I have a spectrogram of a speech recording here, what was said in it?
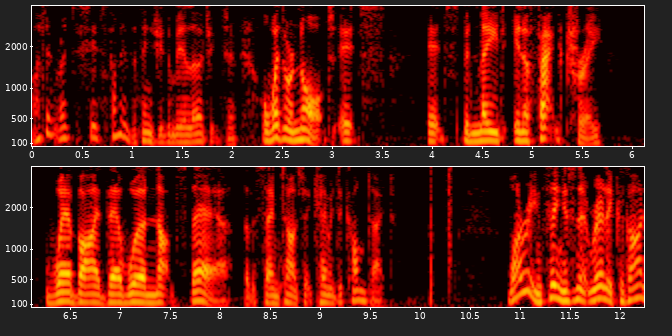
I didn't really see, it's funny the things you can be allergic to, or whether or not it's, it's been made in a factory whereby there were nuts there at the same time, so it came into contact. Worrying thing, isn't it? Really, because I,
